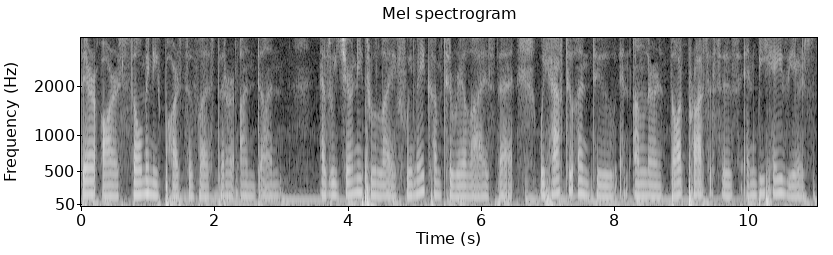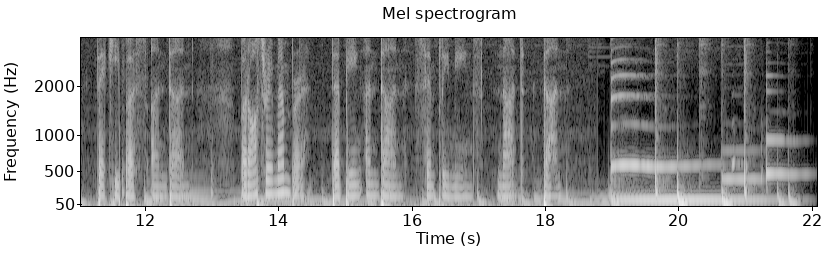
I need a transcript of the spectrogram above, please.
There are so many parts of us that are undone. As we journey through life, we may come to realize that we have to undo and unlearn thought processes and behaviors that keep us undone. But also remember that being undone simply means not done.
